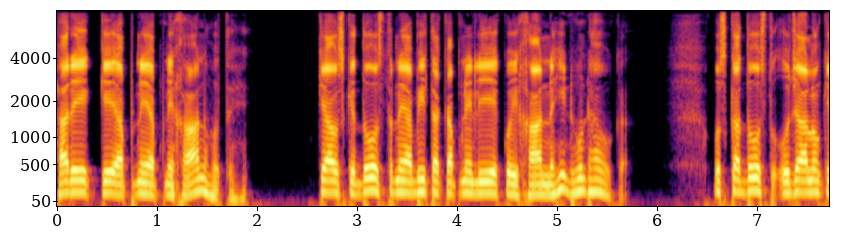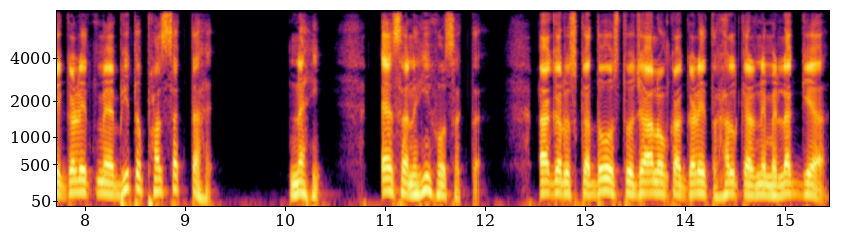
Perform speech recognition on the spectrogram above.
हर एक के अपने अपने खान होते हैं। क्या उसके दोस्त ने अभी तक अपने लिए कोई खान नहीं ढूंढा होगा? उसका दोस्त उजालों के गणित में भी तो फंस सकता है। नहीं, ऐसा नहीं हो सकता। अगर उसका दोस्त उजालों का गणित हल करने में लग गया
